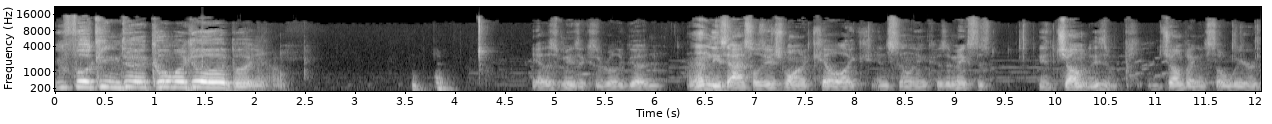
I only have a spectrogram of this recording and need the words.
you fucking dick, oh my god, but you know. Yeah, this music is really good. And then these assholes you just want to kill like instantly because it makes this these jump these jumping is so weird.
